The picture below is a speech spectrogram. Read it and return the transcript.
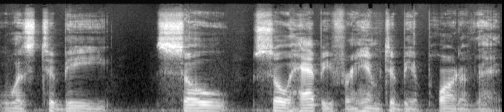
was to be so so happy for him to be a part of that,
